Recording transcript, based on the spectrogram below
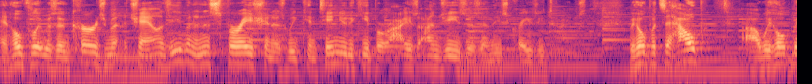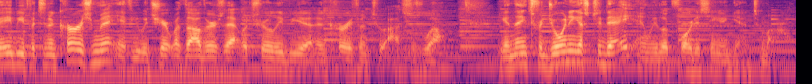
And hopefully it was an encouragement, a challenge, even an inspiration as we continue to keep our eyes on Jesus in these crazy times. We hope it's a help. Uh, we hope maybe if it's an encouragement, if you would share it with others, that would truly be an encouragement to us as well. Again, thanks for joining us today, and we look forward to seeing you again tomorrow.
